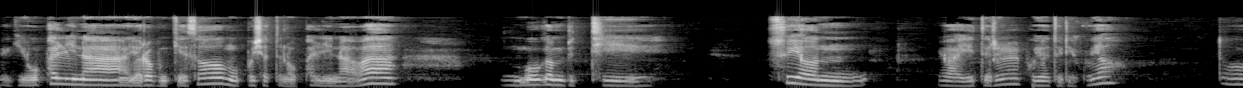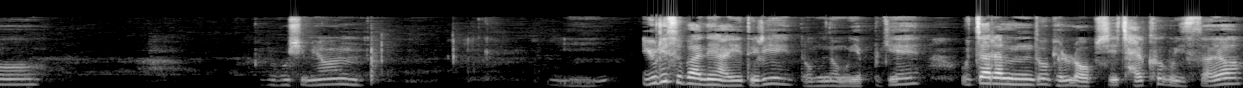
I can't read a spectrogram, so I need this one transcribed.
여기 오팔리나 여러분께서 못 보셨던 오팔리나와 모건 뷰티 수연 이 아이들을 보여드리고요. 또 여기 보시면 유리수반의 아이들이 너무너무 예쁘게 웃자람도 별로 없이 잘 크고 있어요.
